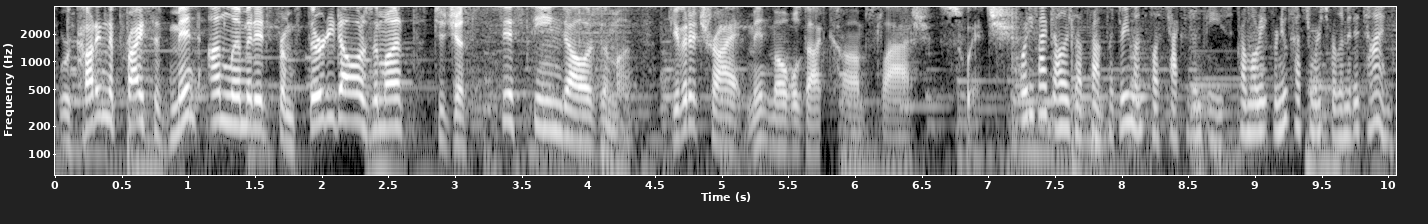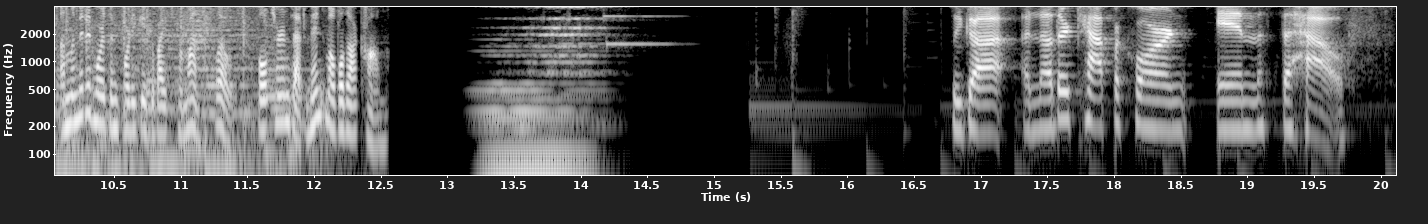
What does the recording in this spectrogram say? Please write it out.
we're cutting the price of Mint Unlimited from $30 a month to just $15 a month. Give it a try at mintmobile.com slash switch. $45 upfront for three months plus taxes and fees. Promo rate for new customers for limited time. Unlimited more than 40 gigabytes per month. Slows. Full terms at mintmobile.com. We got another Capricorn in the house.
